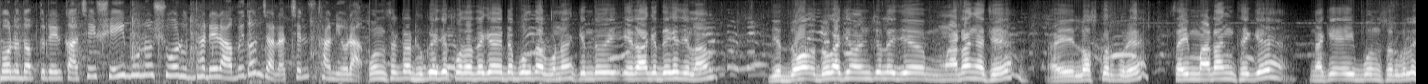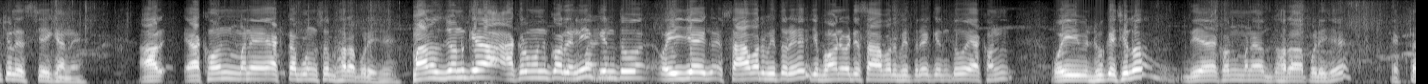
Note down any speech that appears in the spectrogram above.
বন দপ্তরের কাছে সেই বুনো শুয়োর উদ্ধারের আবেদন জানাচ্ছেন স্থানীয়রা। কোন সেক্টর ঢুকেছে কোথা থেকে এটা বলতে পারব না কিন্তু এর আগে দেখেছিলাম যে দ- দোগাছি অঞ্চলে যে মাডাং আছে এই লস্করপুরে সেই মাডাং থেকে নাকি এই বনসরগুলো চলে এসছে এখানে। আর এখন মানে একটা বনসর ধরা পড়েছে। মানুষজনকে আক্রমণ করেনি কিন্তু ওই যে সাহাবার ভিতরে যে ভবানীবাটি সাহাবার ভিতরে কিন্তু এখন ওই ঢুকেছিল দিয়ে এখন মানে ধরা পড়েছে একটা।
